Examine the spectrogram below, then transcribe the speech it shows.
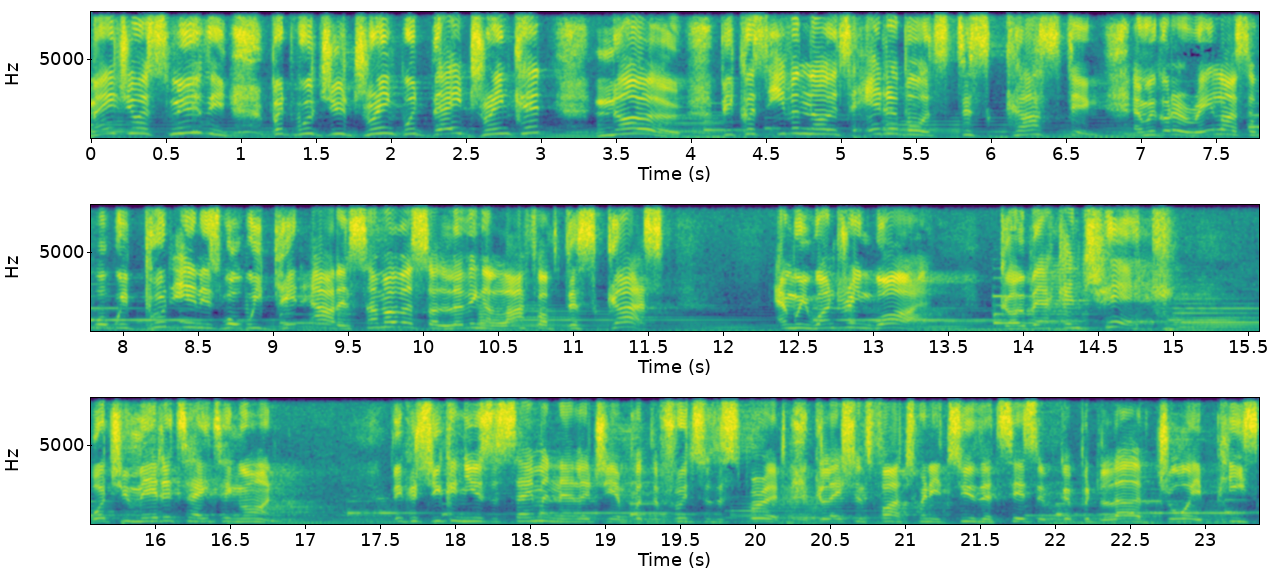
made you a smoothie. But would you drink? Would they drink it? No, because even though it's edible, it's disgusting. And we've got to realize that what we put in is what we get out. And some of us are living a life of disgust and we're wondering why. Go back and check what you're meditating on because you can use the same analogy and put the fruits of the spirit. Galatians 5.22 that says that we could put love joy peace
